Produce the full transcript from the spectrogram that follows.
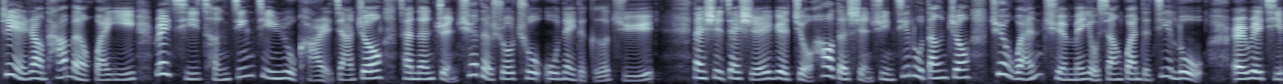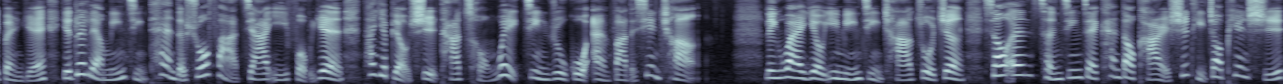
这也让他们怀疑瑞奇曾经进入卡尔家中，才能准确的说出屋内的格局。但是在十二月九号的审讯记录当中，却完全没有相关的记录，而瑞奇本人也对两名警探的说法加以否认，他也表示他从未进入过案发的。现场，另外也有一名警察作证，肖恩曾经在看到卡尔尸体照片时，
